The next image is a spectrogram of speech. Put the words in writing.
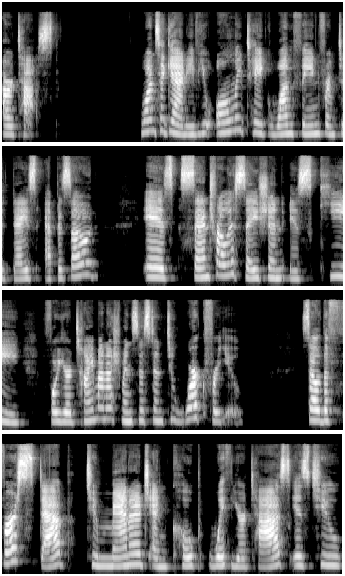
our task Once again, if you only take one thing from today's episode, is centralization is key for your time management system to work for you. So the first step to manage and cope with your tasks is to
